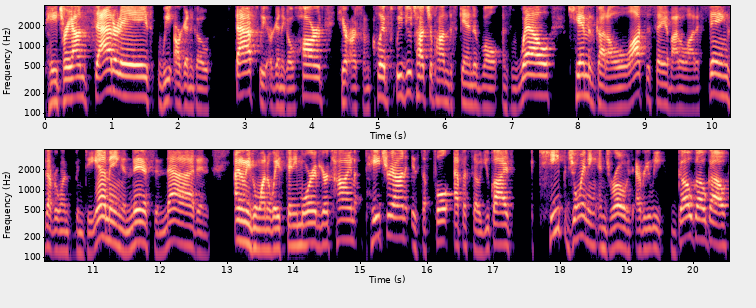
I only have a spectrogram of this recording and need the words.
Patreon Saturdays. We are going to go fast. We are going to go hard. Here are some clips. We do touch upon the scandal as well. Kim has got a lot to say about a lot of things. Everyone's been DMing and this and that. And I don't even want to waste any more of your time. Patreon is the full episode. You guys keep joining in droves every week. Go, go, go.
